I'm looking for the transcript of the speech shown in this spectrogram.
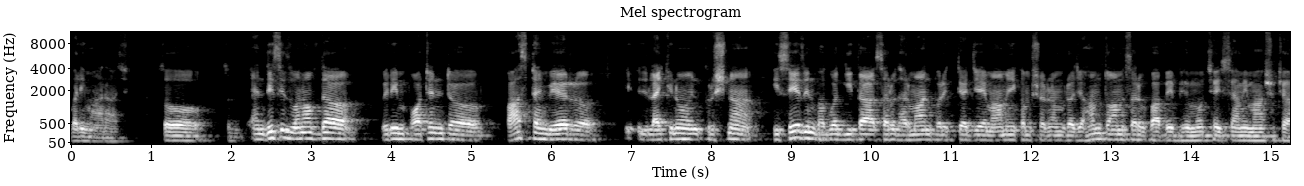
Bali Maharaj. So, so, and this is one of the very important uh, pastime where, uh, like you know, in Krishna, he says in Bhagavad Gita, Sarv Dharman Parityajya Mamekam Sharanam Vrajaham Tvam Sarv Pape Bhimochaisami Mashucha.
